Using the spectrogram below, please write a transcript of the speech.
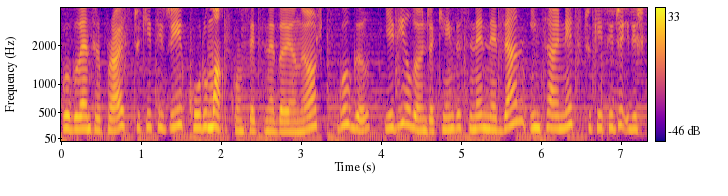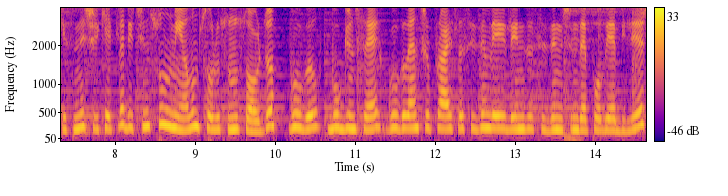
Google Enterprise, tüketiciyi koruma konseptine dayanıyor. Google, 7 yıl önce kendisine neden internet tüketici ilişkisini şirketler için sunmayalım sorusunu sordu. Google, bugünse Google Enterprise ile sizin verilerinizi sizin için depolayabilir,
